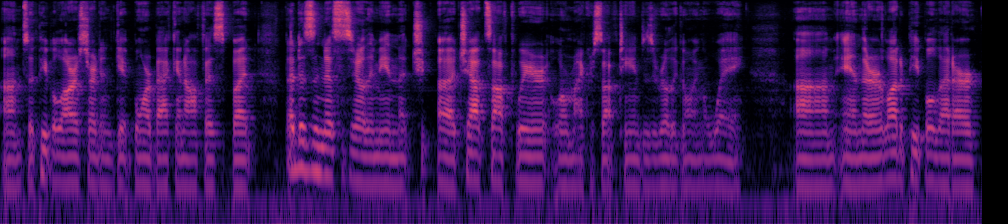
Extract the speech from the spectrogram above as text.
Um, so people are starting to get more back in office, but that doesn't necessarily mean that ch- uh, chat software or Microsoft Teams is really going away. Um, and there are a lot of people that are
